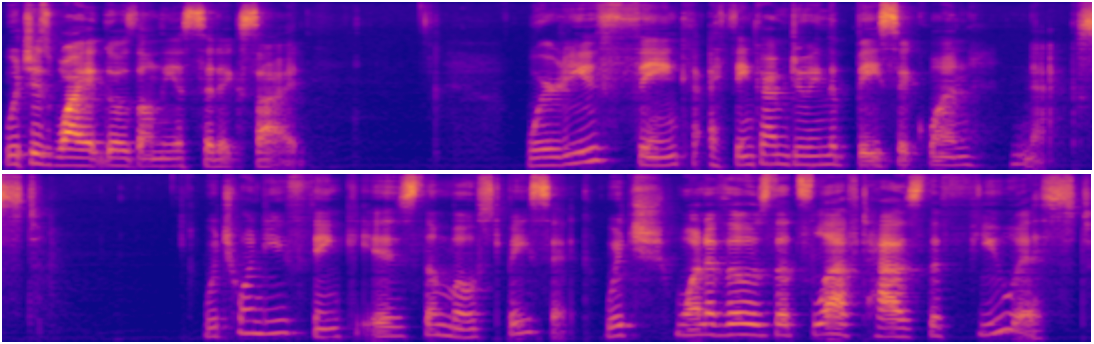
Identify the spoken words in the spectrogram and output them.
which is why it goes on the acidic side. Where do you think, I think I'm doing the basic one next. Which one do you think is the most basic? Which one of those that's left has the fewest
